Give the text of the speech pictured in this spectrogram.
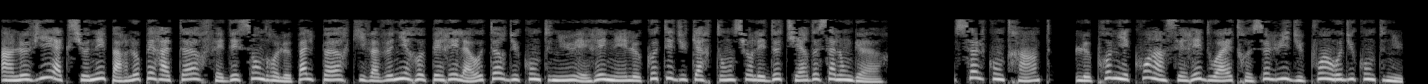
Un levier actionné par l'opérateur fait descendre le palpeur qui va venir repérer la hauteur du contenu et rainer le côté du carton sur les deux tiers de sa longueur. Seule contrainte, le premier coin inséré doit être celui du point haut du contenu.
